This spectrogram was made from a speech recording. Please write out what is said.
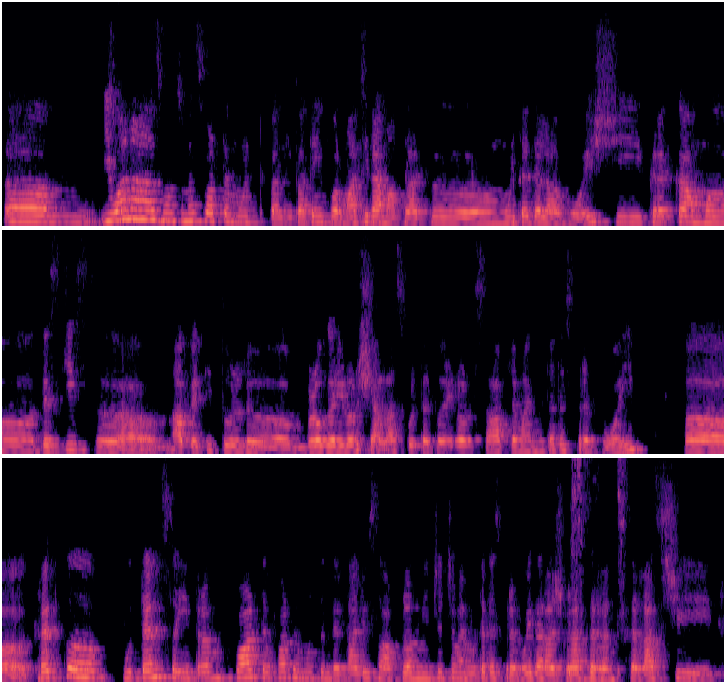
Uh, Ioana, îți mulțumesc foarte mult pentru toate informațiile. Am aflat uh, multe de la voi și cred că am uh, deschis uh, apetitul uh, blogărilor și al ascultătorilor să afle mai multe despre voi. Uh, cred că putem să intrăm foarte, foarte mult în detaliu, să aflăm din ce în ce mai multe despre voi, dar aș vrea să, să las și Uh,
